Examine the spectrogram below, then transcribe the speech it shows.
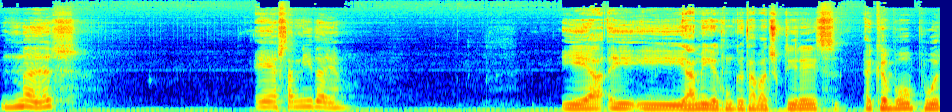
mas é esta a minha ideia. E a, e, e a amiga com quem eu estava a discutir isso acabou por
